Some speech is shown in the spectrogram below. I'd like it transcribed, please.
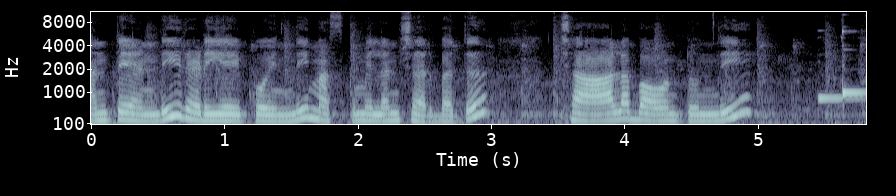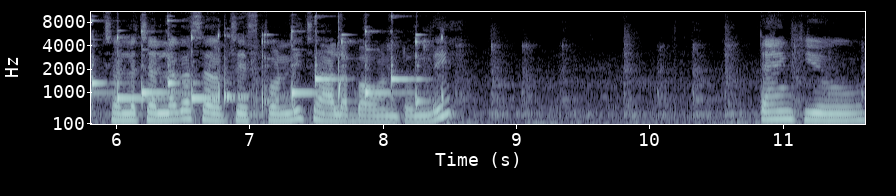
అంతే అండి రెడీ అయిపోయింది. మస్క్ మిలన్ షర్బత్. చాలా బాగుంటుంది. చల్ల చల్లగా సర్వ్ చేసుకోండి చాలా బాగుంటుంది. Thank you.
